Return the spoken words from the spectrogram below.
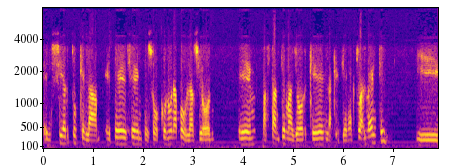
Es cierto que la EPS empezó con una población eh, bastante mayor que la que tiene actualmente y,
